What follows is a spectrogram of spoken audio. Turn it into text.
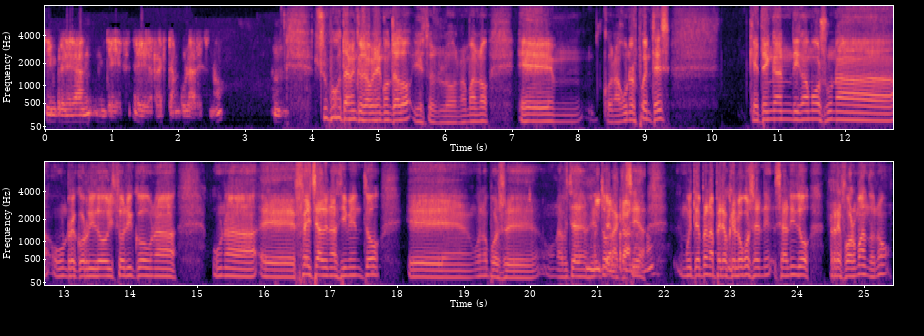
siempre eran de eh, rectangulares, ¿no? Supongo también que os habréis encontrado, y esto es lo normal, ¿no? Eh, con algunos puentes que tengan, digamos, una, un recorrido histórico, una, una fecha de nacimiento eh, bueno, pues eh, una fecha de nacimiento, la que sea, muy temprana, pero que luego se, se, han ido reformando, ¿no?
